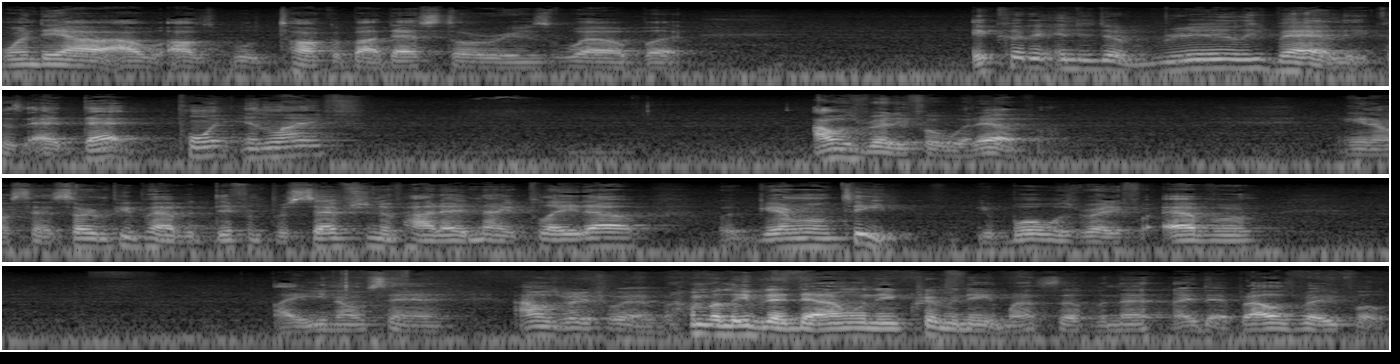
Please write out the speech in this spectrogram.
one day I, I, I will talk about that story as well. But it could have ended up really badly because at that point in life, I was ready for whatever. You know, since certain people have a different perception of how that night played out, but guarantee your boy was ready forever. Like, you know what I'm saying? I was ready forever. I'm gonna leave it at that. I don't want to incriminate myself and nothing like that, but I was ready for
